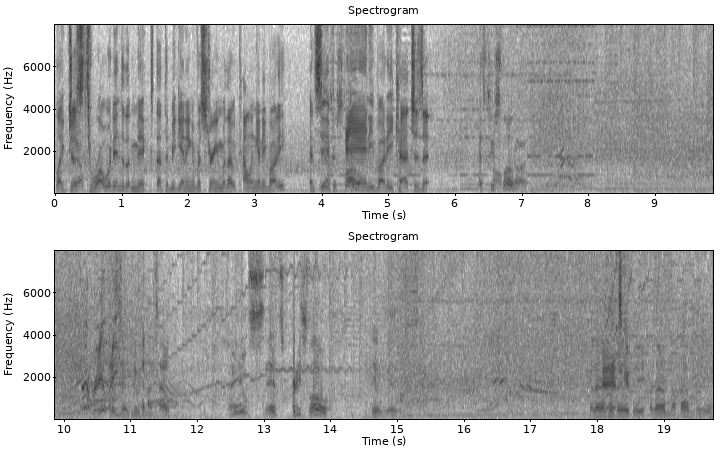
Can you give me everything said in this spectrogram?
Like just Yeah. throw it into the mix at the beginning of a stream without telling anybody, and see Yeah, if anybody catches it. It's too Oh slow my though. Not really. So give that tail. It's it's pretty slow. Ew, ew. Hello, my That's good. baby. Hello, my honey.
